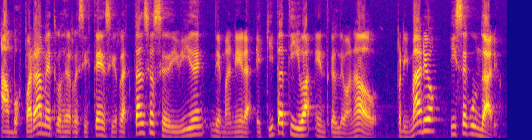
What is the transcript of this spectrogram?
Ambos parámetros de resistencia y reactancia se dividen de manera equitativa entre el devanado primario y secundario.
